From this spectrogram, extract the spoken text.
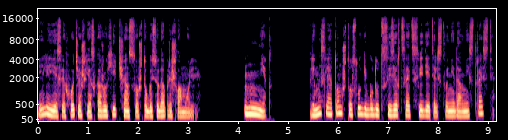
«Или, если хочешь, я скажу Хитченсу, чтобы сюда пришла Молли». «Нет». При мысли о том, что слуги будут созерцать свидетельство недавней страсти,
